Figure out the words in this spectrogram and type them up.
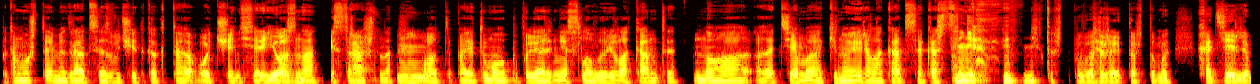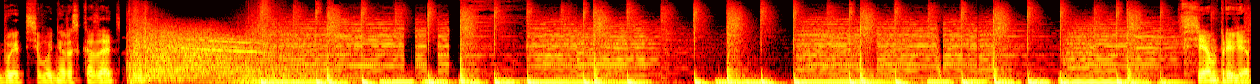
потому что иммиграция звучит как-то очень серьезно и страшно. Mm-hmm. Вот, поэтому популярнее слово релаканты, но тема кино и релокация, кажется, не, не то, чтобы выражает то, что мы хотели бы сегодня рассказать. Всем привет!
